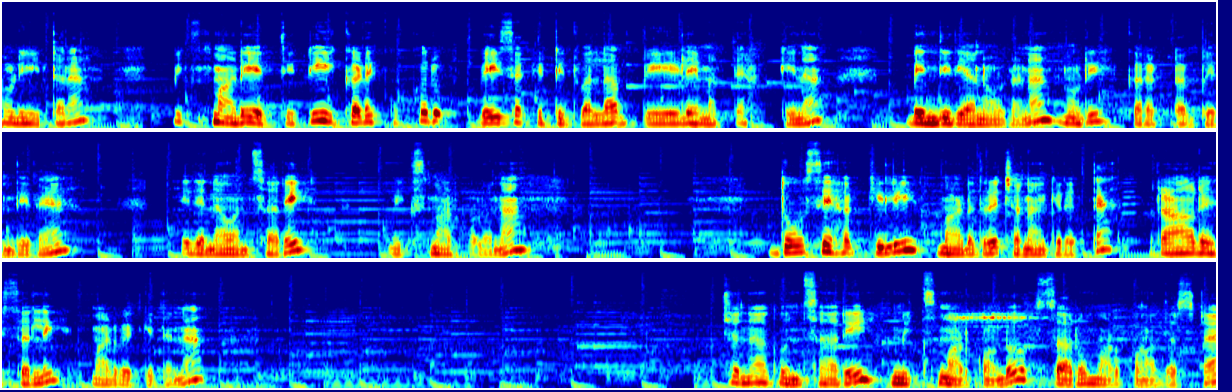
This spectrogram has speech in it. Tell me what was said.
ನೋಡಿ ಈ ಥರ ಮಿಕ್ಸ್ ಮಾಡಿ ಎತ್ತಿಟ್ಟು ಈ ಕಡೆ ಕುಕ್ಕರು ಬೇಯಿಸೋಕ್ಕಿಟ್ಟಿದ್ವಲ್ಲ ಬೇಳೆ ಮತ್ತು ಅಕ್ಕಿನ. ಬೆಂದಿದೆಯಾ ನೋಡೋಣ. ನೋಡಿ, ಕರೆಕ್ಟಾಗಿ ಬೆಂದಿದೆ. ಇದನ್ನು ಒಂದು ಸಾರಿ ಮಿಕ್ಸ್ ಮಾಡ್ಕೊಳ್ಳೋಣ. ದೋಸೆ ಅಕ್ಕಿಲಿ ಮಾಡಿದ್ರೆ ಚೆನ್ನಾಗಿರುತ್ತೆ. ರಾ ರೈಸಲ್ಲಿ ಮಾಡಬೇಕಿದ್ದನ್ನು ಚೆನ್ನಾಗಿ ಒಂದು ಸಾರಿ ಮಿಕ್ಸ್ ಮಾಡಿಕೊಂಡು ಸರ್ವ್ ಮಾಡ್ಕೊಳೋದಷ್ಟೇ.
